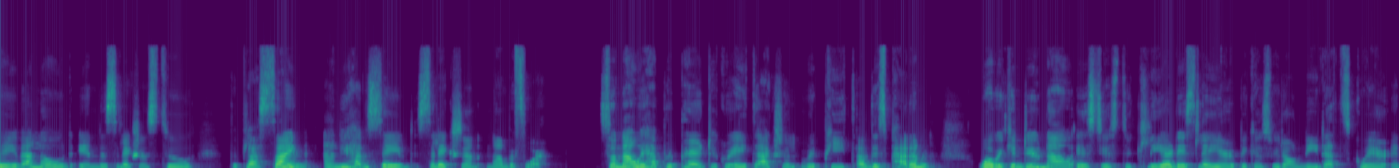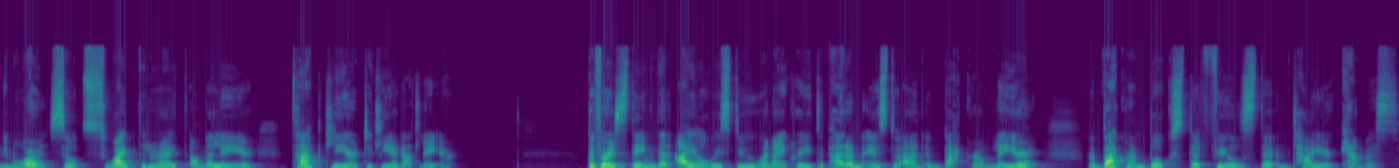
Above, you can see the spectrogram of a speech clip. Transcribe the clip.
save and load in the selections tool the plus sign and you have saved selection number four. So now we have prepared to create the actual repeat of this pattern. What we can do now is just to clear this layer because we don't need that square anymore. So swipe to the right on the layer, tap clear to clear that layer. The first thing that I always do when I create a pattern is to add a background layer, a background box that fills the entire canvas.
